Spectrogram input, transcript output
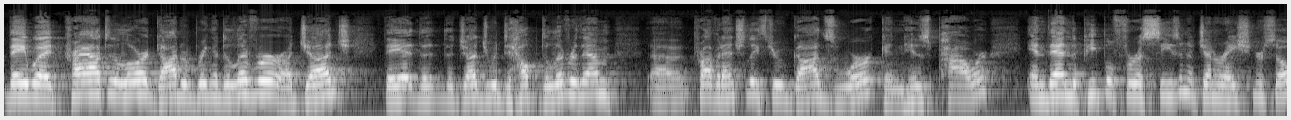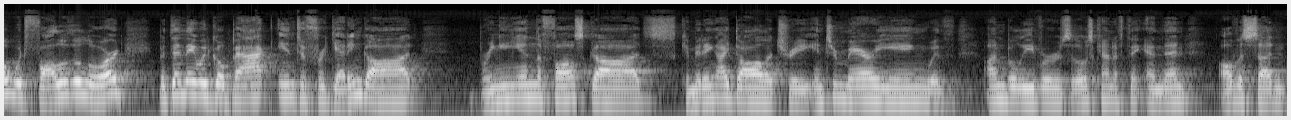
they would cry out to the Lord. God would bring a deliverer or a judge. They, the, the judge would help deliver them uh, providentially through God's work and his power. And then the people, for a season, a generation or so, would follow the Lord, but then they would go back into forgetting God bringing in the false gods, committing idolatry, intermarrying with unbelievers, those kind of things. And then all of a sudden,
